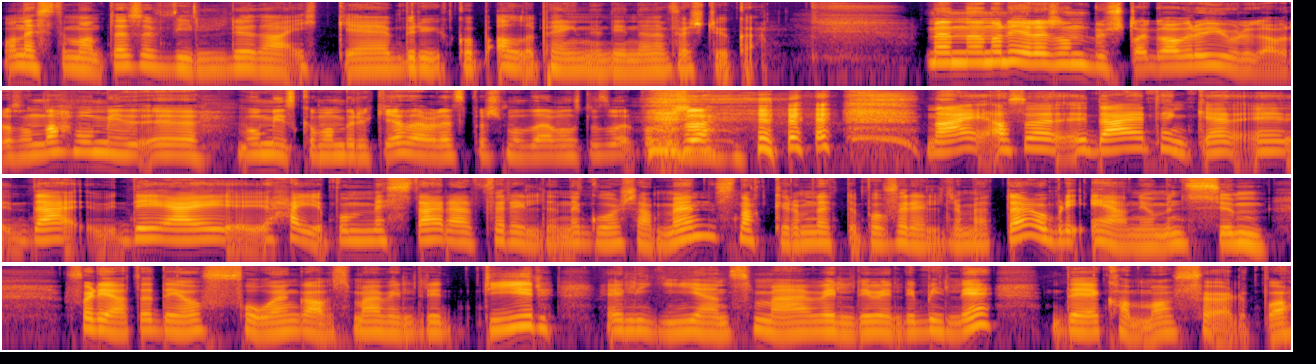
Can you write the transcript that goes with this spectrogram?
Og neste måned så vil du da ikke bruke opp alle pengene dine den første uka. Men eh, når det gjelder sånn bursdagsgaver og julegaver og sånn, da, hvor, mye, uh, hvor mye skal man bruke? Det er vel et spørsmål det er vanskelig å svare på, kanskje. Nei, altså der tenker jeg eh, der, Det jeg heier på mest der, er at foreldrene går sammen, snakker om dette på foreldremøtet og blir enige om en sum. Fordi at det å få en gave som er veldig dyr, eller gi en som er veldig, veldig billig, det kan man føle på.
